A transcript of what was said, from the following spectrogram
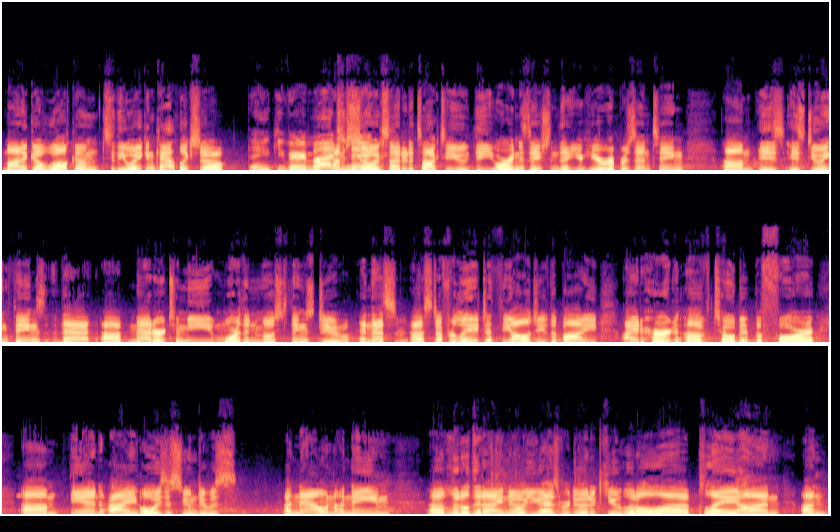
Monica, welcome to the Awakened Catholic Show. Thank you very much. I'm Nick. so excited to talk to you. The organization that you're here representing um, is is doing things that uh, matter to me more than most things do, and that's uh, stuff related to theology of the body. I had heard of Tobet before, um, and I always assumed it was a noun, a name. Uh, little did I know, you guys were doing a cute little uh, play on on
